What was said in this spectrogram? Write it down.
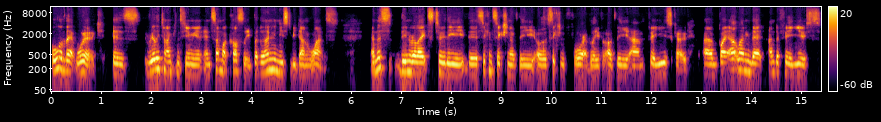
all of that work is really time consuming and somewhat costly, but it only needs to be done once. And this then relates to the, the second section of the, or section four, I believe, of the um, fair use code. Um, by outlining that under fair use,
